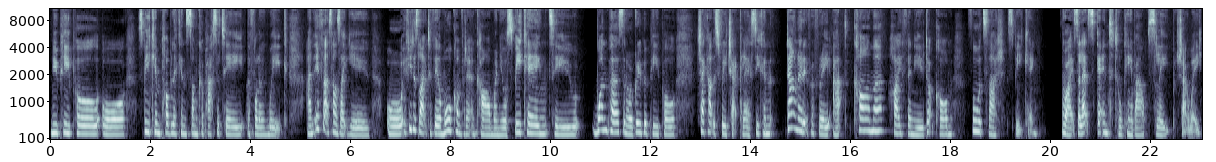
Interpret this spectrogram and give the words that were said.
new people or speak in public in some capacity the following week. And if that sounds like you, or if you just like to feel more confident and calm when you're speaking to one person or a group of people, check out this free checklist. You can download it for free at calmer-you.com forward slash speaking. Right, so let's get into talking about sleep, shall we?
